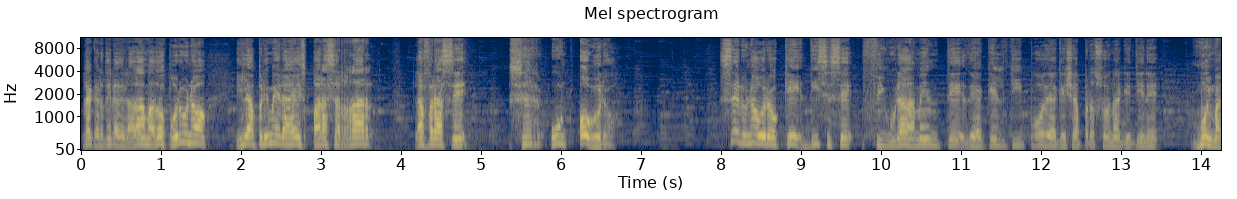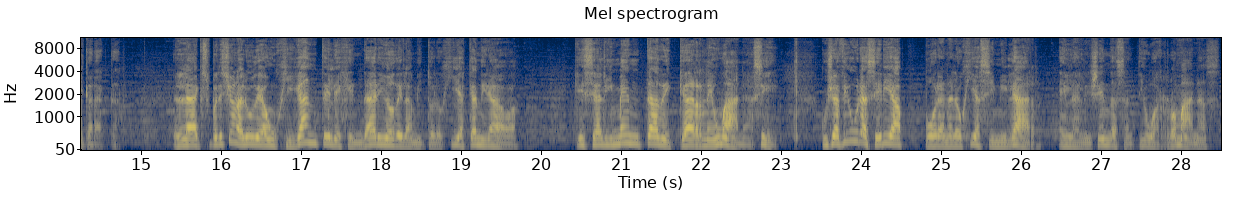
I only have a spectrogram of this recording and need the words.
la cartera de la dama, dos por uno. Y la primera es para cerrar la frase, ser un ogro. Ser un ogro que dícese figuradamente de aquel tipo, de aquella persona que tiene muy mal carácter. La expresión alude a un gigante legendario de la mitología escandinava que se alimenta de carne humana, sí, cuya figura sería por analogía similar en las leyendas antiguas romanas,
